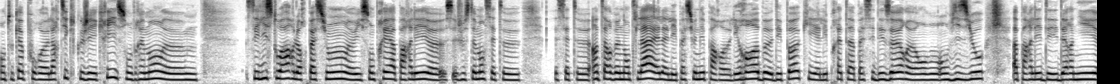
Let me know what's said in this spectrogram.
en tout cas pour l'article que j'ai écrit, ils sont vraiment c'est l'histoire, leur passion. ils sont prêts à parler. justement cette cette euh, intervenante-là, elle, elle est passionnée par euh, les robes d'époque et elle est prête à passer des heures euh, en, visio à parler des, derniers,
